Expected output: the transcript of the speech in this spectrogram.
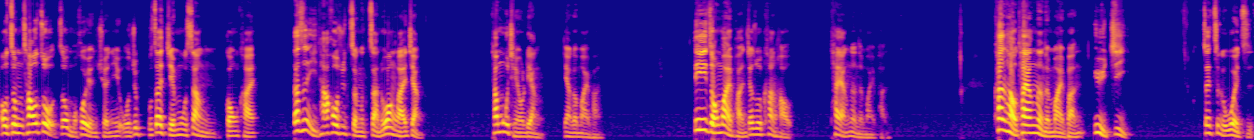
哦，怎么操作？这我们会员权益，我就不在节目上公开。但是以它后续整个展望来讲，它目前有两两个买盘。第一种买盘叫做看好太阳能的买盘，看好太阳能的买盘，预计在这个位置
